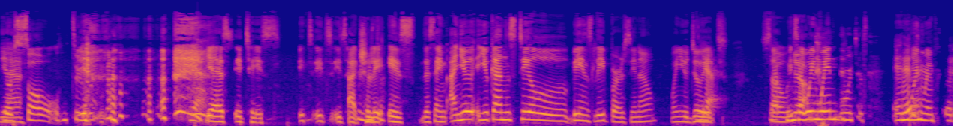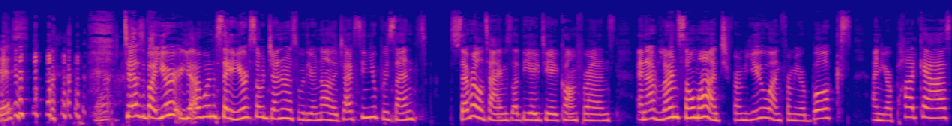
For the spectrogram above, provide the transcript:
your soul too. Yeah. you know? Yeah. Yes, it is. It's it's it's actually is the same, and you you can still be in sleepers, you know, when you do Yeah. it. So it's Yeah. a win-win. It is. win-win. It is. yeah. Tess, but you're, yeah, I want to say you're so generous with your knowledge. I've seen you present several times at the ATA conference, and I've learned so much from you and from your books and your podcast.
